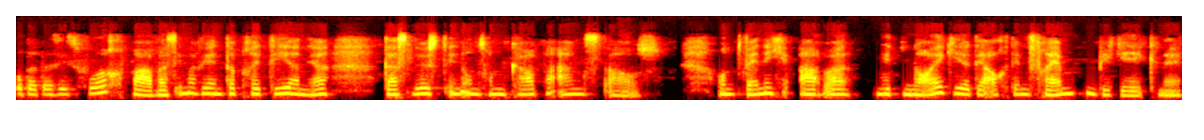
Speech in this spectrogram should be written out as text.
oder das ist furchtbar, was immer wir interpretieren, ja, das löst in unserem Körper Angst aus. Und wenn ich aber mit Neugierde auch dem Fremden begegne,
